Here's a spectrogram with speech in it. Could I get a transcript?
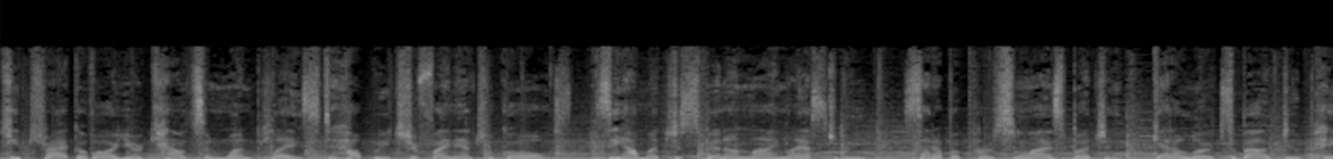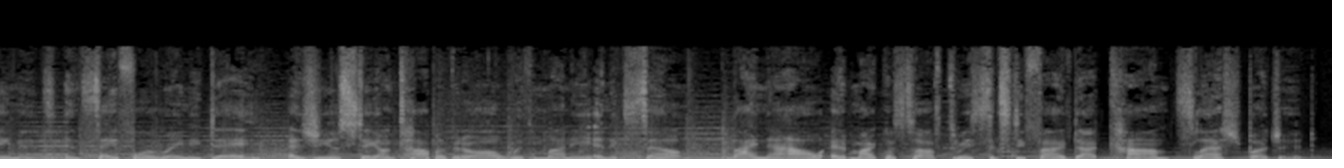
Keep track of all your accounts in one place to help reach your financial goals. See how much you spent online last week. Set up a personalized budget. Get alerts about due payments and save for a rainy day as you stay on top of it all with Money in Excel. Buy now at Microsoft365.com/budget.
